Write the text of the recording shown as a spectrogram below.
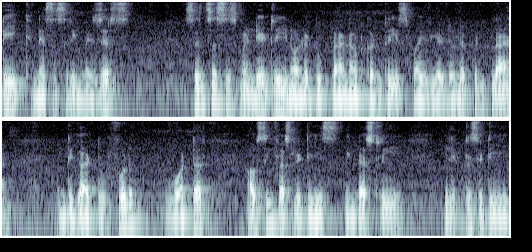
take necessary measures. Census is mandatory in order to plan out country's 5 year development plan in regard to food water housing facilities industry electricity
